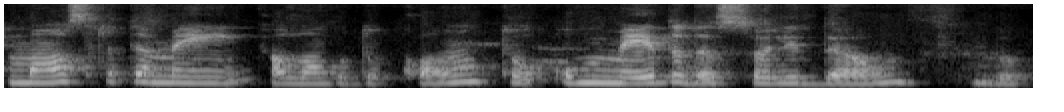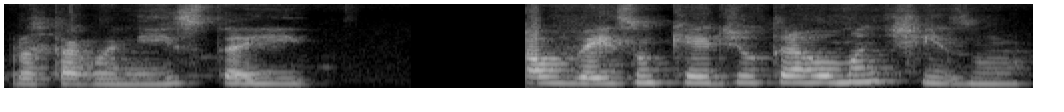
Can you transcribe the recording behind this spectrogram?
mostra também ao longo do conto o medo da solidão do protagonista e talvez um quê de ultrarromantismo.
